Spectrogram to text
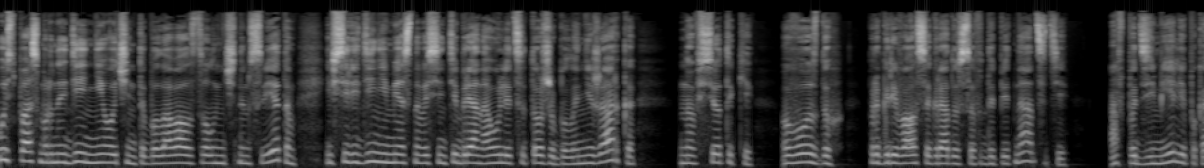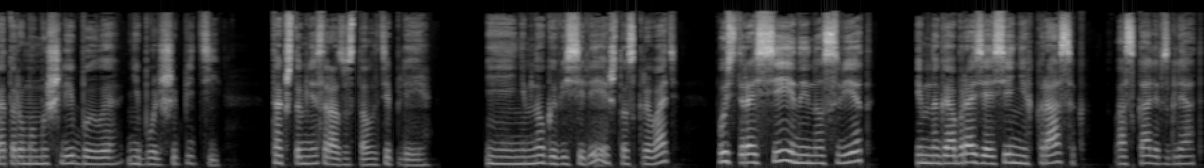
Пусть пасмурный день не очень-то баловал солнечным светом, и в середине местного сентября на улице тоже было не жарко, но все таки воздух прогревался градусов до 15, а в подземелье, по которому мы шли, было не больше пяти, так что мне сразу стало теплее. И немного веселее, что скрывать, Пусть рассеянный, но свет и многообразие осенних красок ласкали взгляд.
